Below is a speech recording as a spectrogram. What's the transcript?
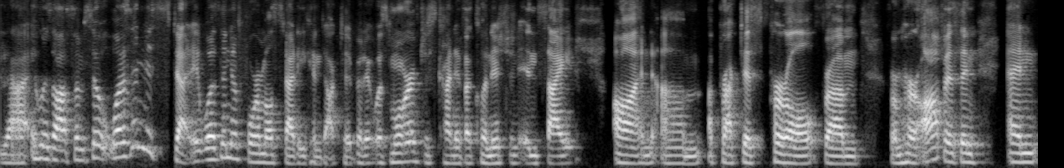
Yeah, it was awesome. So it wasn't a study, it wasn't a formal study conducted, but it was more of just kind of a clinician insight on um, a practice pearl from from her office. And and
